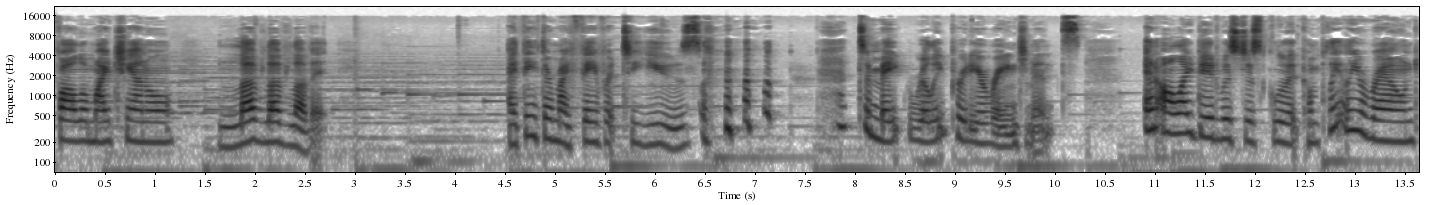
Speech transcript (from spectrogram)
follow my channel. Love, love, love it. I think they're my favorite to use to make really pretty arrangements. And all I did was just glue it completely around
